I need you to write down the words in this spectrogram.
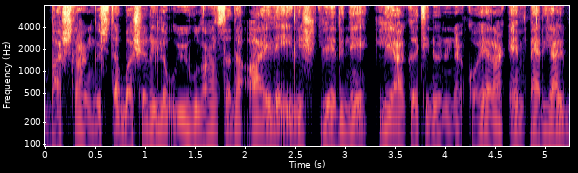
başlangıçta başarıyla uygulansa da aile ilişkilerini liyakatin önüne koyarak emperyal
